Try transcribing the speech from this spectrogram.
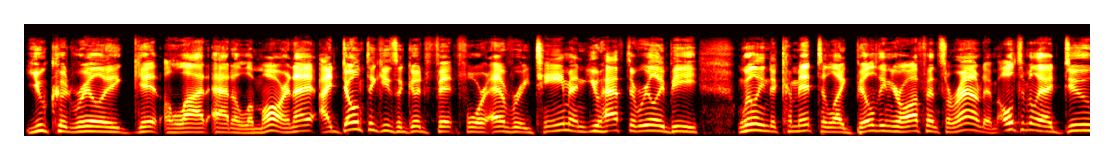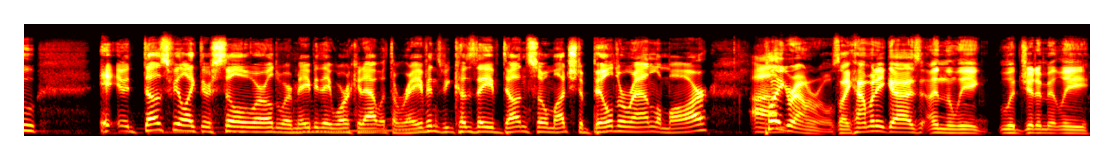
you could really get a lot out of Lamar. And I I don't think he's a good fit for every team. And you have to really be willing to commit to like building your offense around him. Ultimately, I do it, it does feel like there's still a world where maybe they work it out with the Ravens because they've done so much to build around Lamar. Um, Playground rules. Like how many guys in the league legitimately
